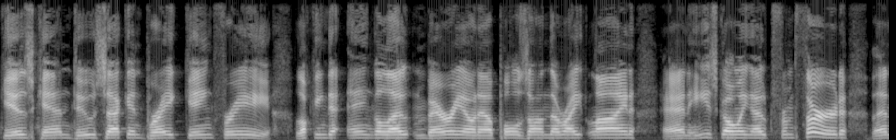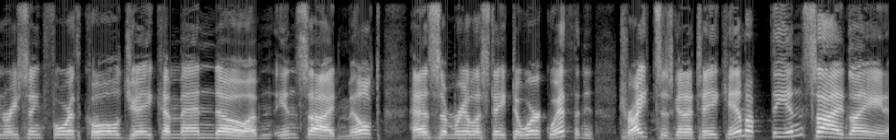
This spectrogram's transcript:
Giz can do second, breaking free. Looking to angle out, and Barrio now pulls on the right line, and he's going out from third. Then racing fourth, Cole J. Commando. Um, inside, Milt has some real estate to work with, and Trites is going to take him up the inside lane.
